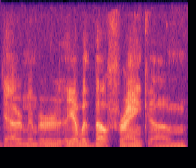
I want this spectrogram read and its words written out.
Yeah, I remember. Yeah, with Belt Frank. Um,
